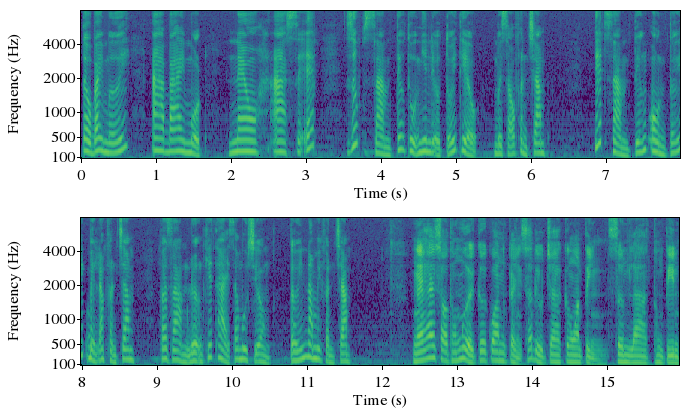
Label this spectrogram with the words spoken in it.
Tàu bay mới A321 Neo ACF giúp giảm tiêu thụ nhiên liệu tối thiểu 16%, tiết giảm tiếng ồn tới 75% và giảm lượng khí thải ra môi trường tới 50%. Ngày 26 tháng 10, cơ quan cảnh sát điều tra công an tỉnh Sơn La thông tin,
